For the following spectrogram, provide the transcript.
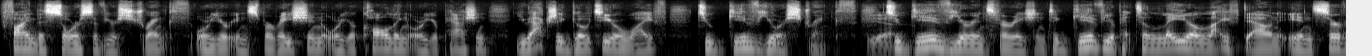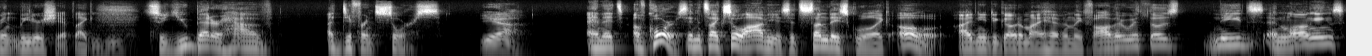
find the source of your strength or your inspiration or your calling or your passion. You actually go to your wife to give your strength, Yeah. to give your inspiration, to give your to lay your life down in servant leadership. Like, mm-hmm. so you better have a different source. yeah. And it's of course, and it's like so obvious. It's Sunday school. Like, oh, I need to go to my heavenly Father with those needs and longings,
